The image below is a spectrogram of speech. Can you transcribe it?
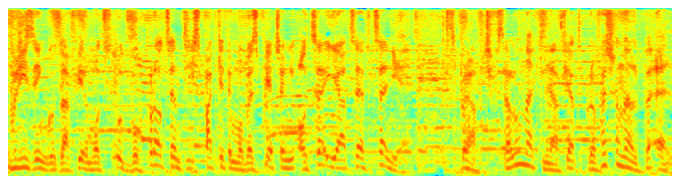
W leasingu dla firm od 102% i z pakietem ubezpieczeń OC i AC w cenie. Sprawdź w salonach i na fiatprofessional.pl.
